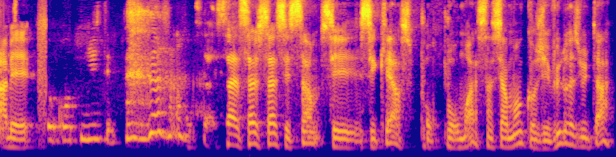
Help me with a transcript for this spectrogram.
ah mais, contenu. ça, ça, ça c'est simple, c'est clair. Pour, pour moi, sincèrement, quand j'ai vu le résultat,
